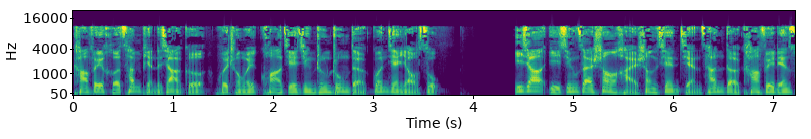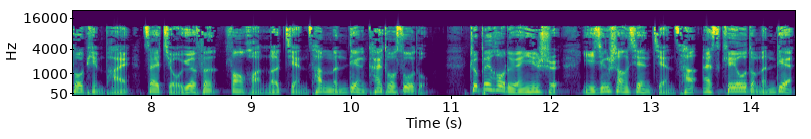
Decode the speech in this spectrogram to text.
咖啡和餐品的价格会成为跨界竞争中的关键要素。一家已经在上海上线简餐的咖啡连锁品牌，在九月份放缓了简餐门店开拓速度，这背后的原因是已经上线简餐 SKU 的门店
